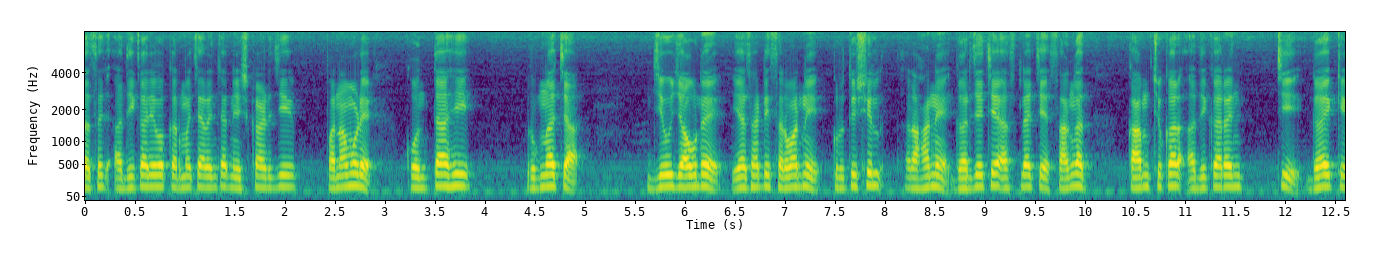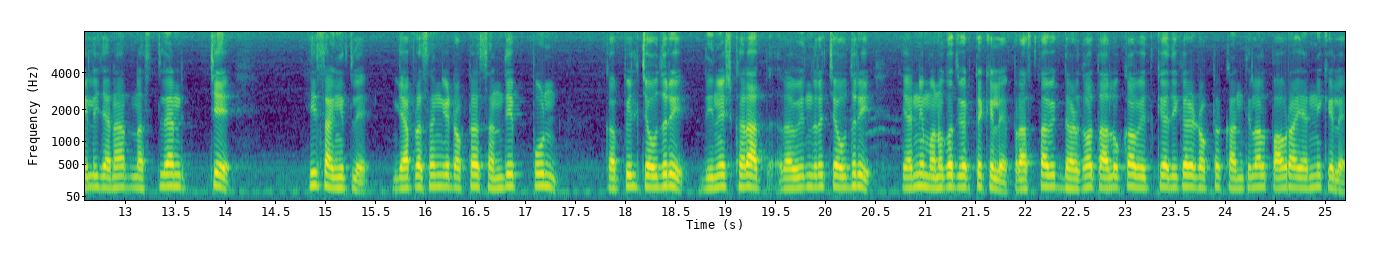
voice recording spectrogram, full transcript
तसेच अधिकारी व कर्मचाऱ्यांच्या निष्काळजीपणामुळे कोणत्याही रुग्णाचा जीव जाऊ नये यासाठी सर्वांनी कृतिशील राहणे गरजेचे असल्याचे सांगत कामचुकार अधिकाऱ्यांची गय केली जाणार नसल्याचे ही सांगितले. याप्रसंगी डॉक्टर संदीप पुंड कपिल चौधरी दिनेश खरात रवींद्र चौधरी यांनी मनोगत व्यक्त केले. प्रास्ताविक धडगाव तालुका वैद्यकीय अधिकारी डॉक्टर कांतीलाल पावरा यांनी केले.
